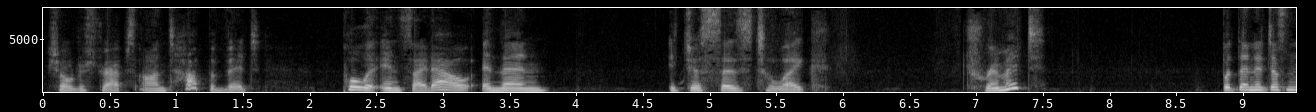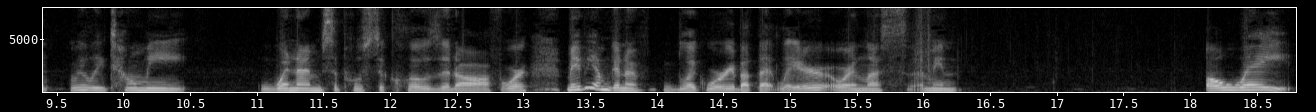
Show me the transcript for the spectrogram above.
shoulder straps on top of it, pull it inside out, and then it just says to like trim it. But then it doesn't really tell me when I'm supposed to close it off. Or maybe I'm gonna like worry about that later, or unless, I mean, Oh, wait.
